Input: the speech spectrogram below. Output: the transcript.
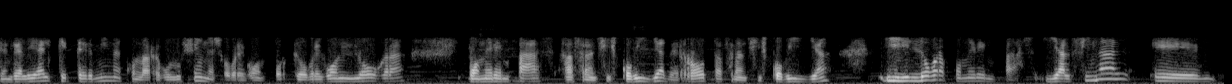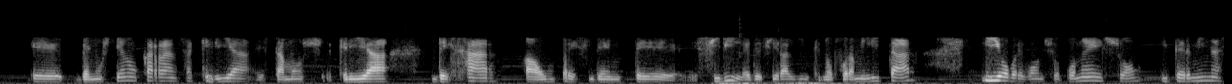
En realidad el que termina con la revolución es Obregón, porque Obregón logra poner en paz a Francisco Villa, derrota a Francisco Villa y logra poner en paz. Y al final eh, eh, Venustiano Carranza quería, estamos, quería dejar a un presidente civil, es decir, alguien que no fuera militar, y Obregón se opone a eso y terminas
